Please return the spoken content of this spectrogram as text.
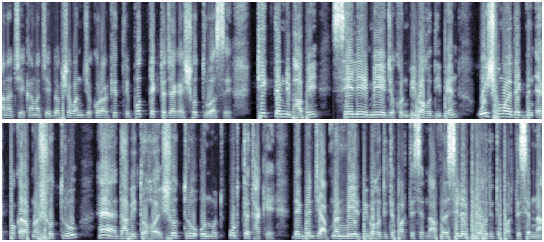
আনাচে কানাচে ব্যবসা বাণিজ্য করার ক্ষেত্রে প্রত্যেকটা জায়গায় শত্রু আছে। ঠিক তেমনি ভাবে ছেলে মেয়ে যখন বিবাহ দিবেন, ওই সময় দেখবেন এক প্রকার আপনার শত্রু হ্যাঁ ধাবিত হয়, শত্রু উন্মোচ উঠতে থাকে। দেখবেন যে আপনার মেয়ের বিবাহ দিতে পারতেছেন না, আপনার ছেলের বিবাহ দিতে পারতেছেন না।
